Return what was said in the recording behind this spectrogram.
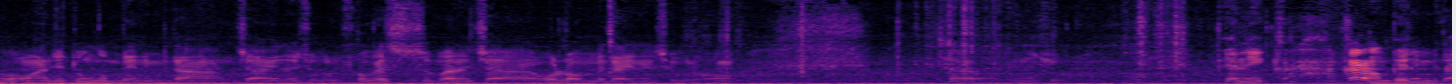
보면 완전 둥근 배입니다. 자, 이런 식으로 속에서 수반이 쫙 올라옵니다. 이런 식으로. 자, 이런 식으로. 배는 까랑까랑한 배입니다.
